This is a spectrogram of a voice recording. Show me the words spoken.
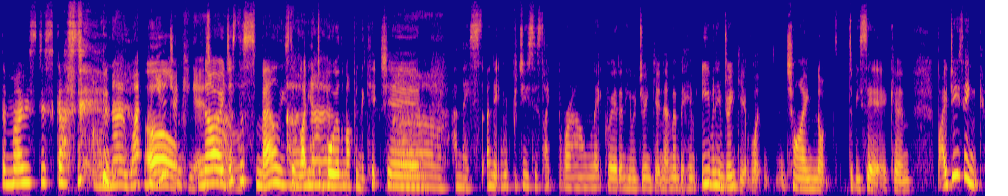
the most disgusting. Oh no! What were Oh, you drinking it? No, well? just the smell. You used to Oh, like you had to boil them up in the kitchen, Oh. and they and it would produce this like brown liquid, and he would drink it. And I remember him, even him drinking it, like trying not to be sick. And but I do think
